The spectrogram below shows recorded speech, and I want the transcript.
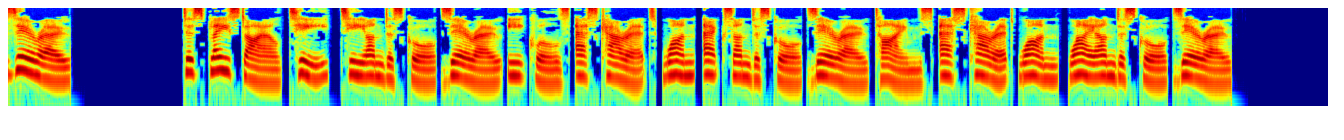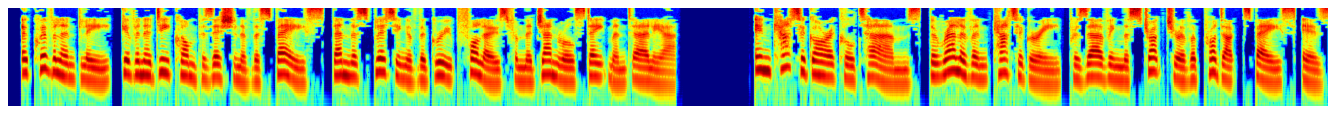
zero Display style t t underscore zero equals s caret one x underscore zero times s caret one y underscore zero. Equivalently, given a decomposition of the space, then the splitting of the group follows from the general statement earlier. In categorical terms, the relevant category preserving the structure of a product space is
